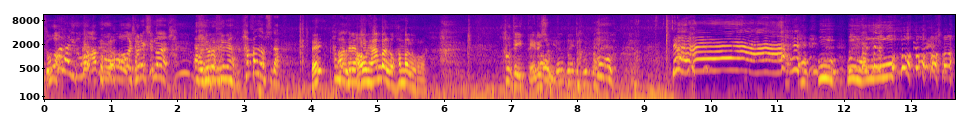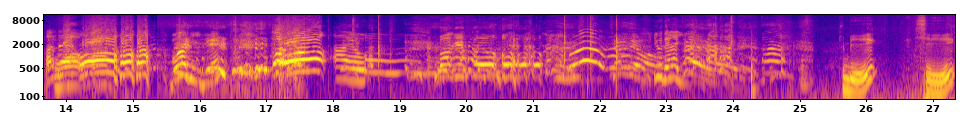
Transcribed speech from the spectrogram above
손바닥이 너무 아파. 어 혈액순환. 어 혈액순환. 한번 합시다. 에? 아 그래? 아 오케이 한 발로 한 발로 그럼. 형 되게 배려심이 안돼 뭐하니 이제? 아유 망했어요 이거 내가 이 준비 시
